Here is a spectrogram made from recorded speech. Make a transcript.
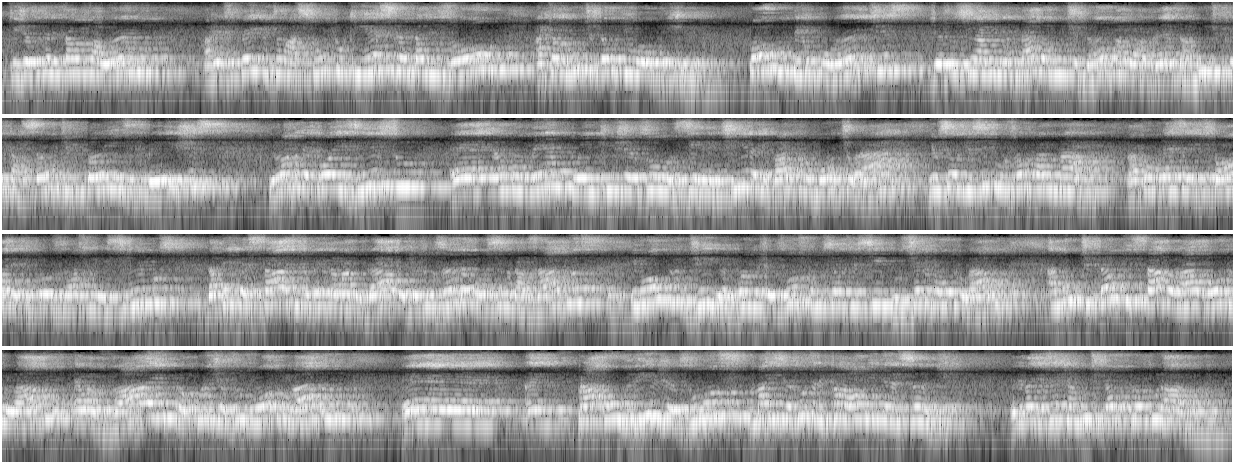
que Jesus ele estava falando a respeito de um assunto que escandalizou aquela multidão que o ouvia. Pouco tempo antes, Jesus tinha alimentado a multidão através da multiplicação de pães e peixes, e logo depois disso é, é o momento em que Jesus se retira e vai para o monte orar, e os seus discípulos vão para o mar. Acontece a história que todos nós conhecemos, da tempestade no meio da madrugada, Jesus anda por cima das águas, e no outro dia, quando Jesus com os seus discípulos chega do outro lado, a multidão que estava lá do outro lado, ela vai e procura Jesus do outro lado é, é, para ouvir Jesus, mas Jesus ele fala algo interessante. Ele vai dizer que a multidão procurava,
